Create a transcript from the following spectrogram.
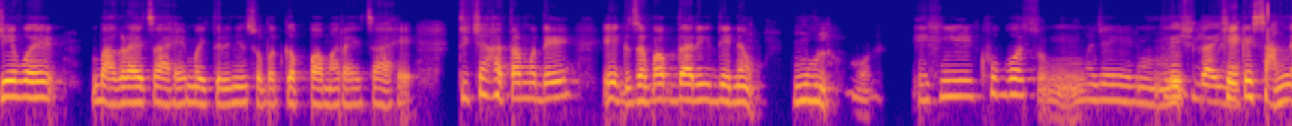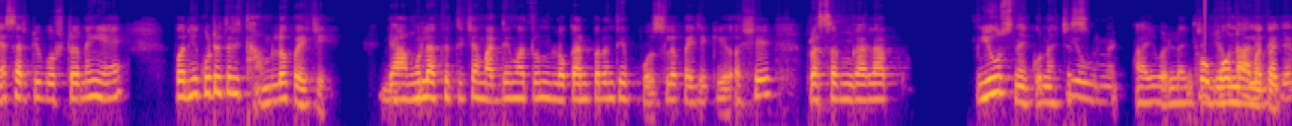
जे वय बागडायचं आहे मैत्रिणींसोबत गप्पा मारायचा आहे तिच्या हातामध्ये एक जबाबदारी देणं मूल. ही खूपच म्हणजे हे. काही सांगण्यासारखी गोष्ट नाही आहे पण हे कुठेतरी थांबलं पाहिजे. या मुलाखतीच्या माध्यमातून लोकांपर्यंत हे पोहोचलं पाहिजे की असे प्रसंगाला येऊच नाही कोणाच्या येऊ नये. आई वडिलांच्या थोपवत आले जीवनामध्ये. पाहिजे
